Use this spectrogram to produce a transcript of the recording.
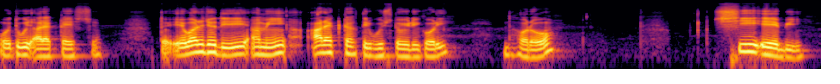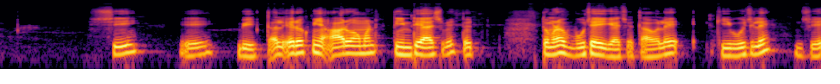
অতিভুজ আরেকটা এসছে। তো এবারে যদি আমি আরেকটা ত্রিভুজ তৈরি করি, ধরো C A B C A B তাহলে এরকমই আরও আমার তিনটে আসবে। তো তোমরা বুঝেই গেছো, তাহলে কি বুঝলে? যে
